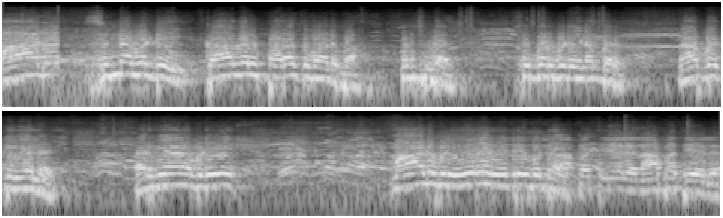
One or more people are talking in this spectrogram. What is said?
மாடு சின்னப்பட்டி காதல் பரத்து மாடுப்பா பிடிச்சுப்பார். சூப்பர் படி நம்பர் நாற்பத்தி ஏழு. அருமையான படி மாடுபடி வீரர் வெற்றி பெற்றார். நாற்பத்தி ஏழு நாற்பத்தி ஏழு.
